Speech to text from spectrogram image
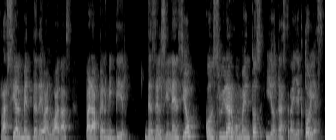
racialmente devaluadas para permitir, desde el silencio, construir argumentos y otras trayectorias.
